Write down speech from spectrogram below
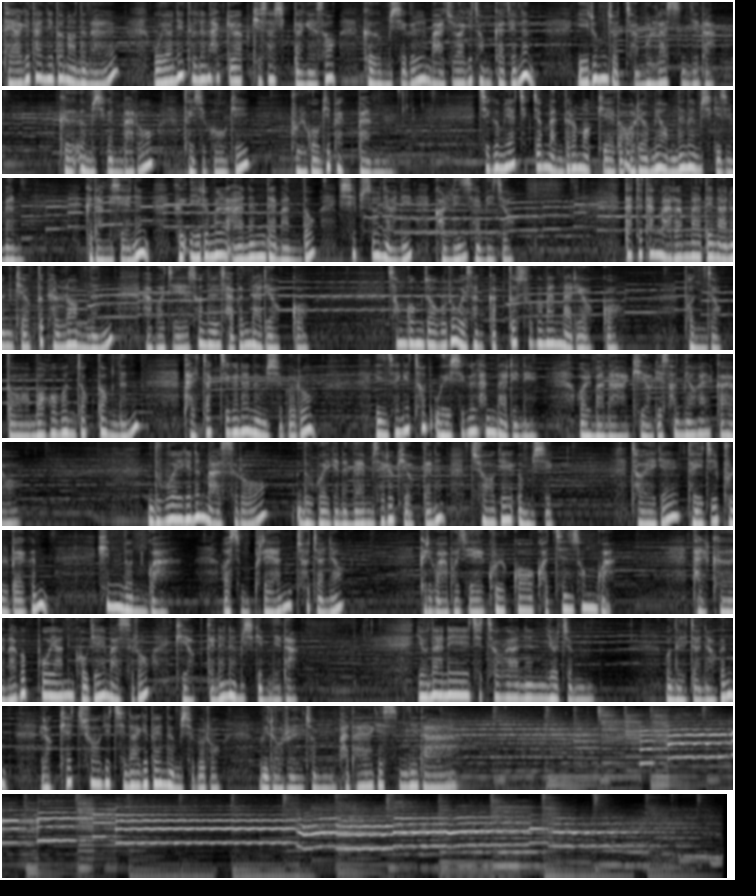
대학에 다니던 어느 날 우연히 들른 학교 앞 기사식당에서 그 음식을 마주하기 전까지는 이름조차 몰랐습니다. 그 음식은 바로 돼지고기, 불고기 백반. 지금이야 직접 만들어 먹기에도 어려움이 없는 음식이지만 그 당시에는 그 이름을 아는 데만도 십수년이 걸린 셈이죠. 따뜻한 말 한마디 나눈 기억도 별로 없는 아버지의 손을 잡은 날이었고 성공적으로 외상값도 수금한 날이었고 본 적도 먹어본 적도 없는 달짝지근한 음식으로 인생의 첫 외식을 한 날이니 얼마나 기억이 선명할까요? 누구에게는 맛으로 누구에게는 냄새로 기억되는 추억의 음식. 저에게 돼지 불백은 흰 눈과 어슴푸레한 초저녁 그리고 아버지의 굵고 거친 손과 달큰하고 뽀얀 고기의 맛으로 기억되는 음식입니다. 유난히 지쳐가는 요즘 오늘 저녁은 이렇게 추억이 진하게 밴 음식으로 위로를 좀 받아야겠습니다.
